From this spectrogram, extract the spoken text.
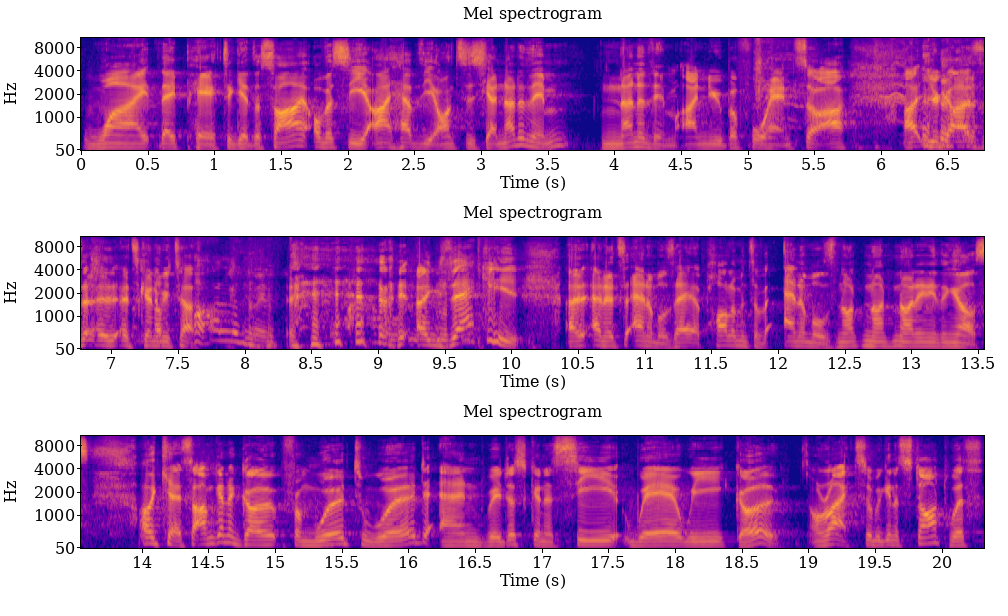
why they pair together. So I obviously I have the answers here. None of them None of them I knew beforehand. So, uh, uh, you guys, uh, it's going to be tough. Parliament. exactly. And it's animals, eh? A parliament of animals, not, not, not anything else. Okay, so I'm going to go from word to word, and we're just going to see where we go. All right, so we're going to start with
